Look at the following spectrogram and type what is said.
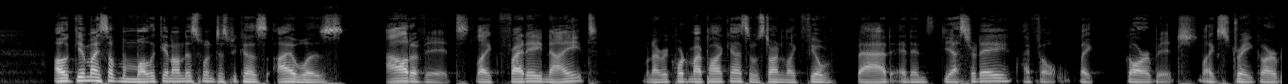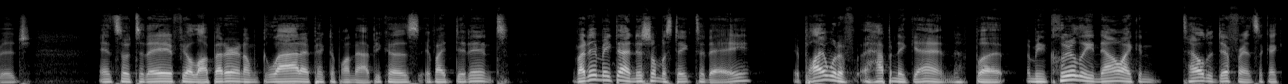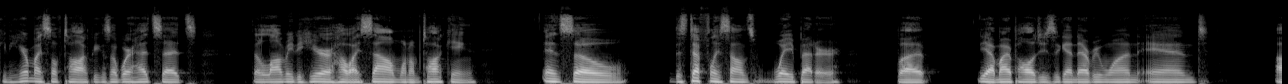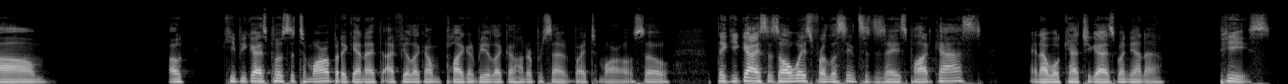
I'll give myself a mulligan on this one just because I was out of it. Like Friday night when I recorded my podcast, it was starting to like feel bad, and then yesterday I felt like garbage, like straight garbage. And so today I feel a lot better and I'm glad I picked up on that because if I didn't if I didn't make that initial mistake today, it probably would have happened again. But I mean, clearly now I can tell the difference. Like I can hear myself talk because I wear headsets that allow me to hear how I sound when I'm talking. And so this definitely sounds way better. But yeah, my apologies again to everyone. And um keep you guys posted tomorrow. But again, I, I feel like I'm probably going to be like 100% by tomorrow. So thank you guys as always for listening to today's podcast. And I will catch you guys mañana. Peace.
